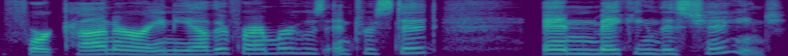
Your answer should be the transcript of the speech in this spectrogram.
for Connor or any other farmer who's interested in making this change?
